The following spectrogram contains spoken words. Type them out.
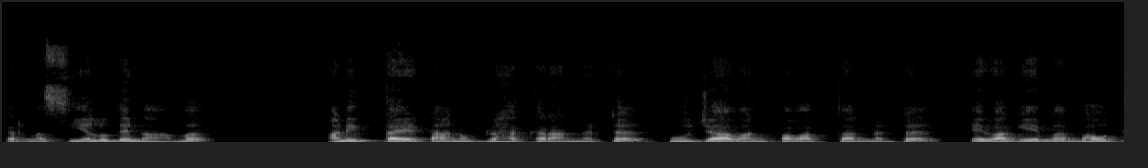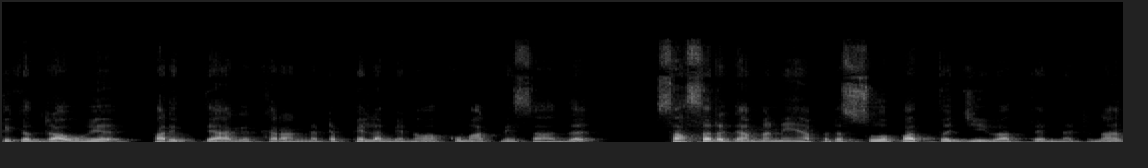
කරන සියලු දෙනාම අනිත් අයට අනුග්‍රහ කරන්නට පූජාවන් පවත්වන්නට ඒ වගේම භෞතික ද්‍රව්‍ය පරිත්‍යාග කරන්නට පෙළඹෙනවා. කුමක් නිසාද? සසර ගමනේ අපට සුවපත්ව ජීවත් වෙන්නට නම්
